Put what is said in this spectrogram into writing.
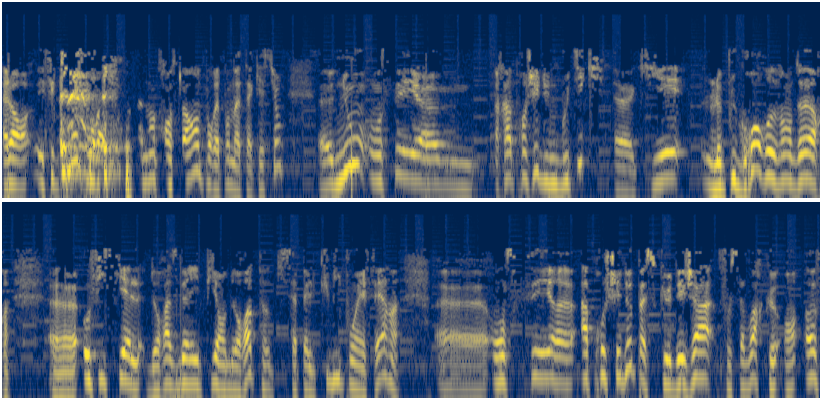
Alors, effectivement, pour être totalement transparent, pour répondre à ta question, euh, nous, on s'est euh, rapproché d'une boutique euh, qui est le plus gros revendeur euh, officiel de Raspberry Pi en Europe, qui s'appelle cubi.fr. on s'est approché d'eux parce que déjà, faut savoir qu'en off,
